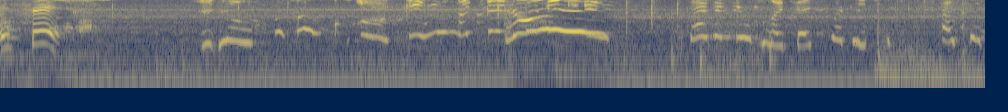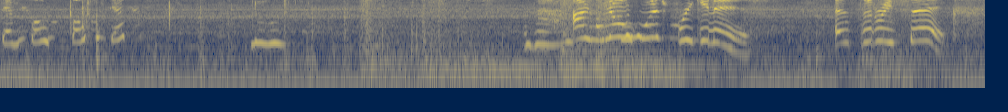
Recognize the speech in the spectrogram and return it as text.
it's six. No. Demon, I can't. No. trying to do my best buddies. How could them both, both of them? No. I know who his freaking is. It's literally six.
